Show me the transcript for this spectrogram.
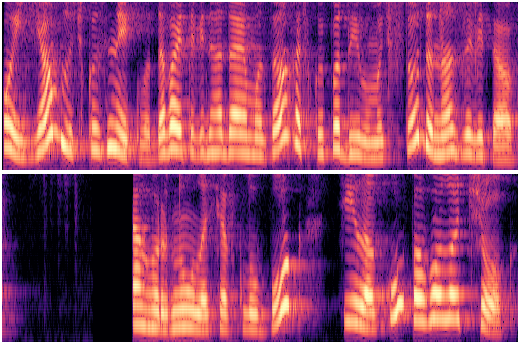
Ой, яблучко зникло. Давайте відгадаємо загадку і подивимось, хто до нас завітав. Загорнулася в клубок ціла купа голочок.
